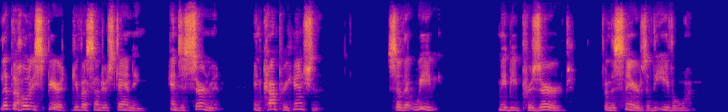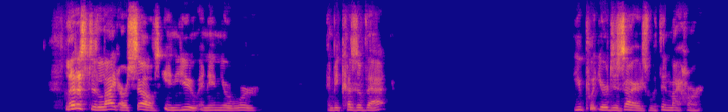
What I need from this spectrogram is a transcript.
Let the Holy Spirit give us understanding and discernment and comprehension so that we may be preserved from the snares of the evil one. Let us delight ourselves in you and in your word. And because of that, you put your desires within my heart.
